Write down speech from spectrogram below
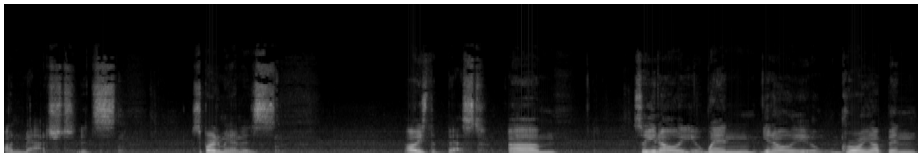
unmatched. It's Spider Man is always the best. Um, so you know when you know growing up and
